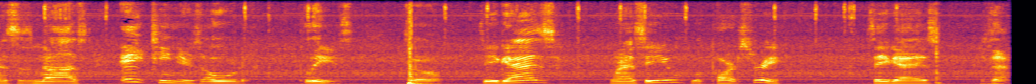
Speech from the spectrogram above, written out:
This is NOS 18 years old. Please. So, see you guys when I see you with part 3. See you guys then.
